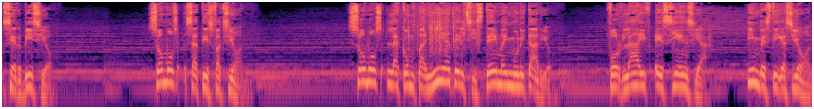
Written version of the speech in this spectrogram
servicio. Somos satisfacción. Somos la compañía del sistema inmunitario. For Life es ciencia, investigación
